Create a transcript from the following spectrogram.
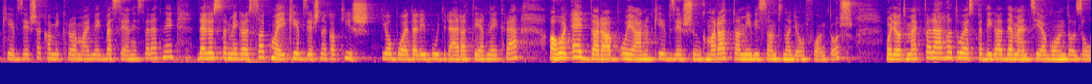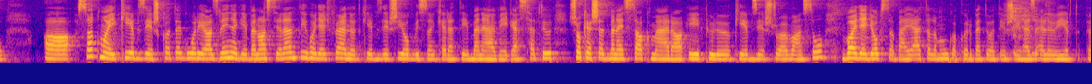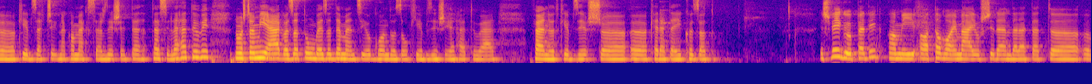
képzések, amikről majd még beszélni szeretnék, de először még a szakmai képzésnek a kis jobboldali bugyrára térnék rá, ahol egy darab olyan képzésünk maradt, ami viszont nagyon fontos, hogy ott megtalálható, ez pedig a demencia gondozó. A szakmai képzés kategória az lényegében azt jelenti, hogy egy felnőtt képzési jogviszony keretében elvégezhető, sok esetben egy szakmára épülő képzésről van szó, vagy egy jogszabály által a munkakör betöltéséhez előírt képzettségnek a megszerzését teszi lehetővé. Na most a mi ágazatunkban ez a demenciók gondozó képzés érhető el felnőtt képzés keretei között. És végül pedig, ami a tavaly májusi rendeletet,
